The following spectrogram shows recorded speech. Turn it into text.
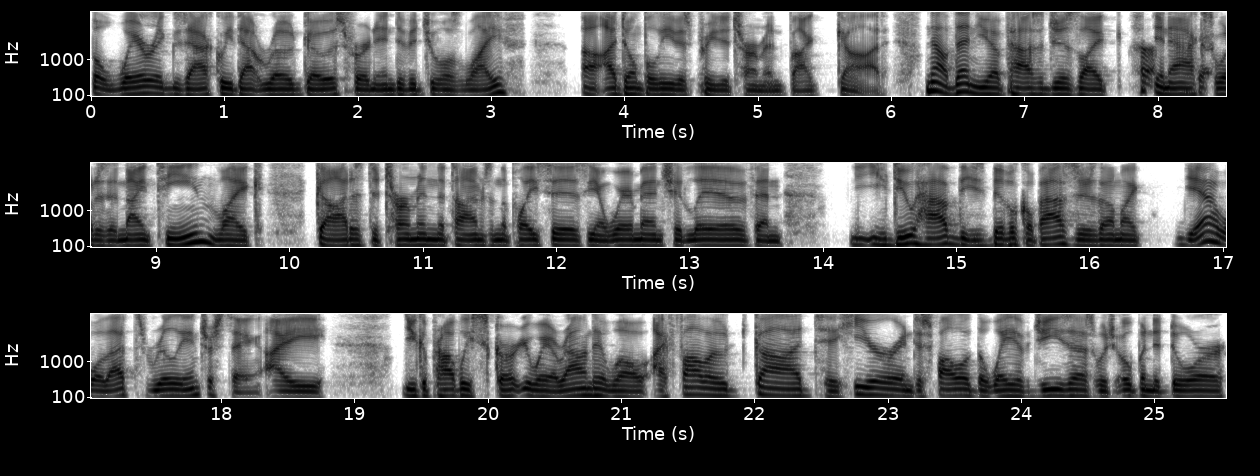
but where exactly that road goes for an individual's life uh, I don't believe is predetermined by God. Now, then you have passages like huh, in Acts, okay. what is it, 19? Like God has determined the times and the places, you know, where men should live. And you do have these biblical passages that I'm like, yeah, well, that's really interesting. I, you could probably skirt your way around it. Well, I followed God to here and just followed the way of Jesus, which opened a door,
